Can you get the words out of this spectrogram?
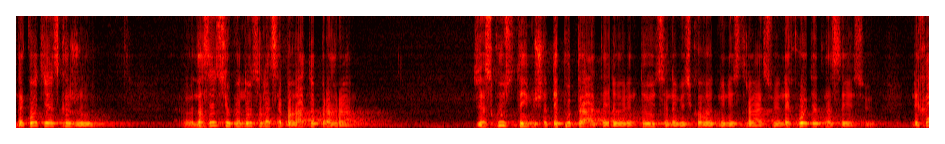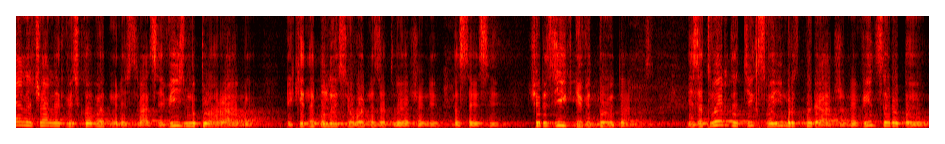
Так от я скажу, на сесію виносилося багато програм. В зв'язку з тим, що депутати орієнтуються на військову адміністрацію, не ходять на сесію. Нехай начальник військової адміністрації візьме програми, які не були сьогодні затверджені на сесії, через їхню відповідальність і затвердить їх своїм розпорядженням. Він це робив.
